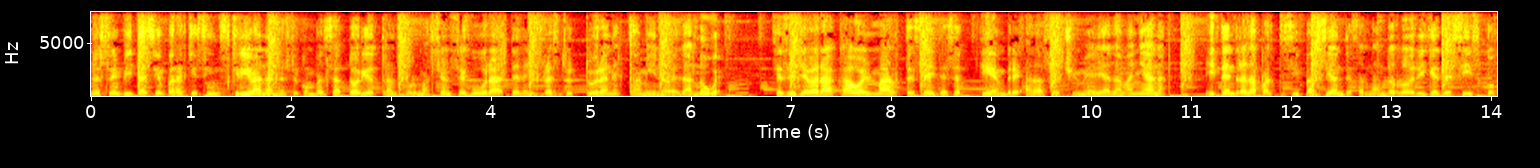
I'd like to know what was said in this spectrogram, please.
nuestra invitación para que se inscriban a nuestro conversatorio Transformación Segura de la Infraestructura en el Camino de la Nube, que se llevará a cabo el martes 6 de septiembre a las 8 y media de la mañana y tendrá la participación de Fernando Rodríguez de Cisco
